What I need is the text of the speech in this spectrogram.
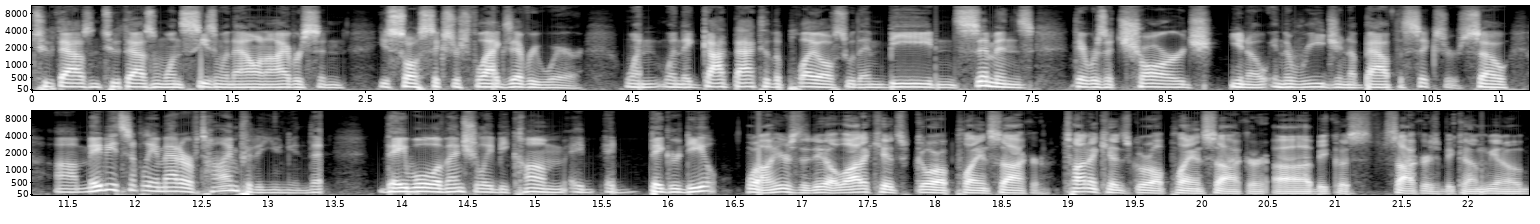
2000 2001 season with Allen Iverson, you saw Sixers flags everywhere. When when they got back to the playoffs with Embiid and Simmons, there was a charge, you know, in the region about the Sixers. So um, maybe it's simply a matter of time for the Union that they will eventually become a, a bigger deal. Well, here's the deal. A lot of kids grow up playing soccer. A ton of kids grow up playing soccer uh, because soccer has become, you know,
